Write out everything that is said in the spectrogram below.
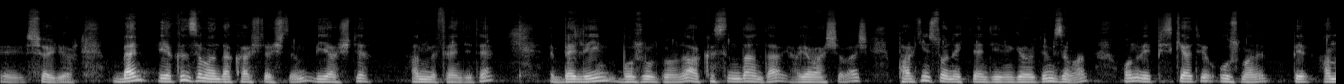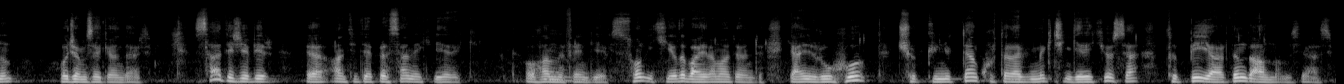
e, söylüyor. Ben yakın zamanda karşılaştığım bir yaşlı hanımefendi de belleğin bozulduğunu, arkasından da yavaş yavaş Parkinson eklendiğini gördüğüm zaman onu bir psikiyatri uzmanı bir hanım hocamıza gönderdim. Sadece bir e, antidepresan ekleyerek o hanımefendiye son iki yılı bayrama döndü. Yani ruhu çökkünlükten kurtarabilmek için gerekiyorsa tıbbi yardım da almamız lazım.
